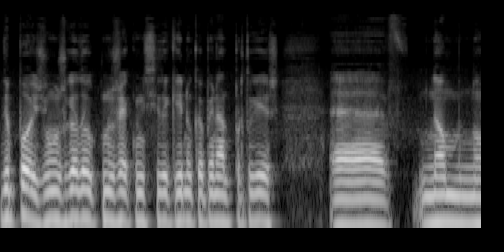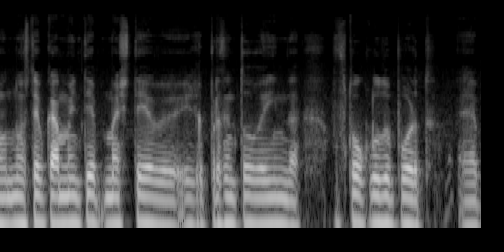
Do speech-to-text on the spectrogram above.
Depois, um jogador que nos é conhecido aqui no Campeonato Português, uh, não, não, não esteve cá há muito tempo, mas esteve e representou ainda o Futebol Clube do Porto, uh,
